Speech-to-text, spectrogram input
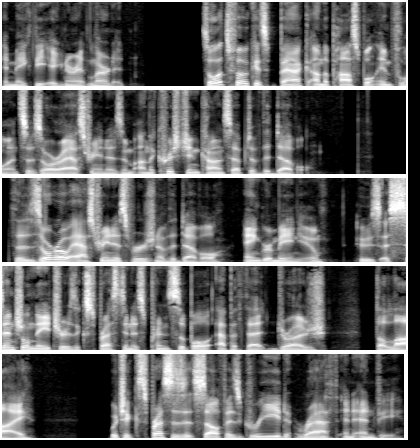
and make the ignorant learned. So let's focus back on the possible influence of Zoroastrianism on the Christian concept of the devil. The Zoroastrianist version of the devil, Angra Mainyu, whose essential nature is expressed in his principal epithet, druj, the lie, which expresses itself as greed, wrath, and envy.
